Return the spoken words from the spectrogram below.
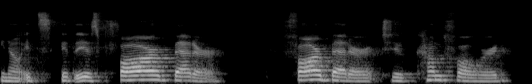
you know it's it is far better far better to come forward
